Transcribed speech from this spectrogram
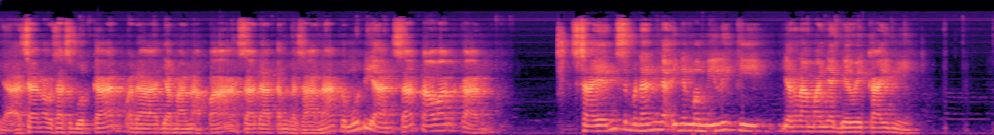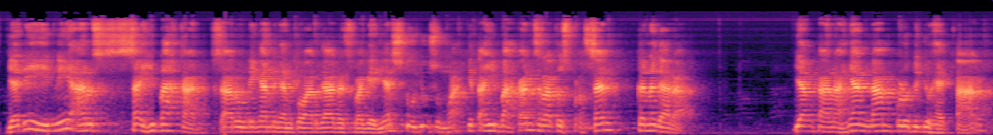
Ya, saya nggak usah sebutkan pada zaman apa saya datang ke sana. Kemudian saya tawarkan, saya ini sebenarnya nggak ingin memiliki yang namanya GWK ini. Jadi ini harus saya hibahkan, saya rundingan dengan keluarga dan sebagainya, setuju semua, kita hibahkan 100% ke negara. Yang tanahnya 67 hektar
